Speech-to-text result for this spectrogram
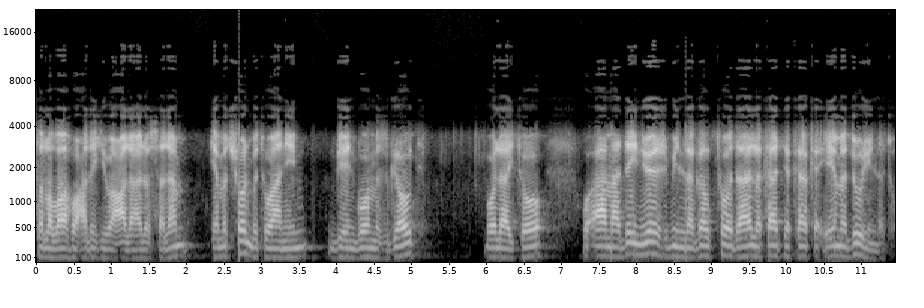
صلى الله عليه وعلى آله وسلم. ئێمە چۆن بتوانین بێن بۆ مزگەوت بۆ لای تۆ و ئامادەی نوێژ بین لەگەڵ تۆدا لە کاتێکا کە ئێمە دوورین لە تۆ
